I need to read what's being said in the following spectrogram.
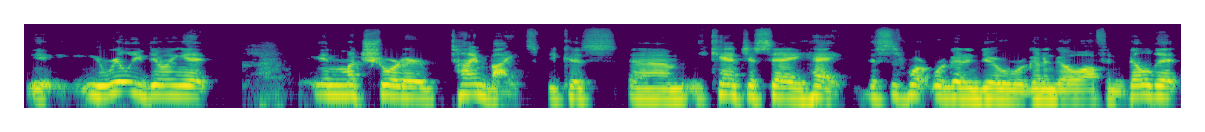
you're really doing it in much shorter time bites because um, you can't just say, "Hey, this is what we're going to do. We're going to go off and build it,"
